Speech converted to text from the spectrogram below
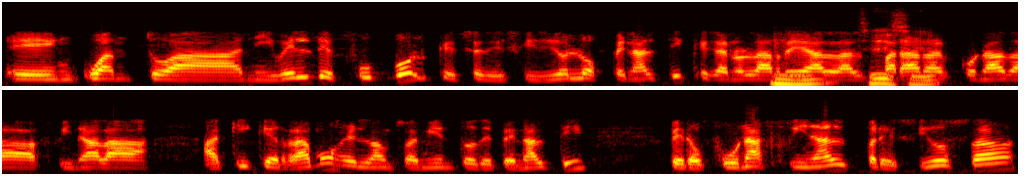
en cuanto a nivel de fútbol, que se decidió en los penaltis, que ganó la Real al parar Arconada final a, a Quique Ramos, el lanzamiento de penalti, pero fue una final preciosa,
